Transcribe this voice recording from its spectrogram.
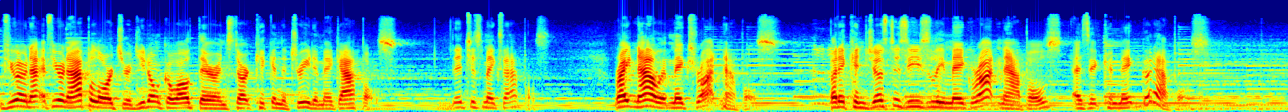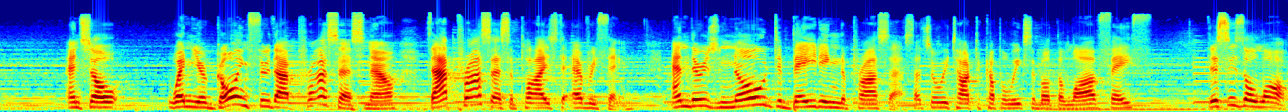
If you're, an, if you're an apple orchard, you don't go out there and start kicking the tree to make apples. It just makes apples. Right now, it makes rotten apples, but it can just as easily make rotten apples as it can make good apples. And so when you're going through that process now, that process applies to everything. And there's no debating the process. That's what we talked a couple weeks about the law of faith. This is a law.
